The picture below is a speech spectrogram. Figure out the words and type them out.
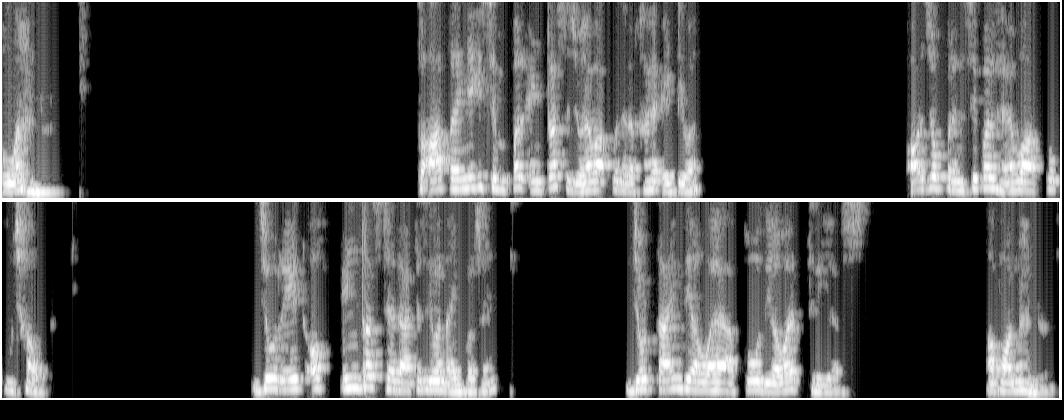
ओवर हंड्रेड तो आप कहेंगे कि सिंपल इंटरेस्ट जो है वो आपको दे रखा है 81 और जो प्रिंसिपल है वो आपको पूछा होगा। जो रेट ऑफ़ इंटरेस्ट है that is given nine percent जो टाइम दिया हुआ है, आपको वो दिया हुआ है थ्री इयर्स अपॉन में हंड्रेड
